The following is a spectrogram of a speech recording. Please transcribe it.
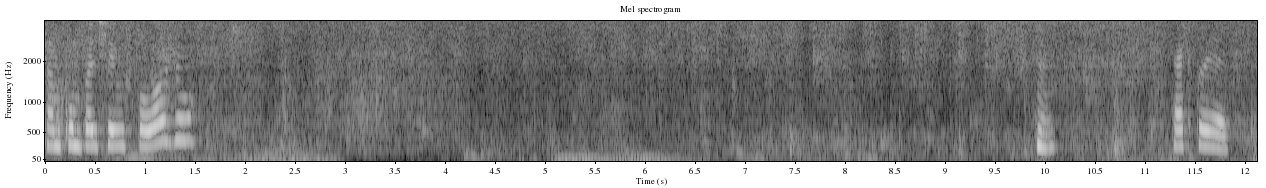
Tam kumpel się już położył. Tak to jest.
